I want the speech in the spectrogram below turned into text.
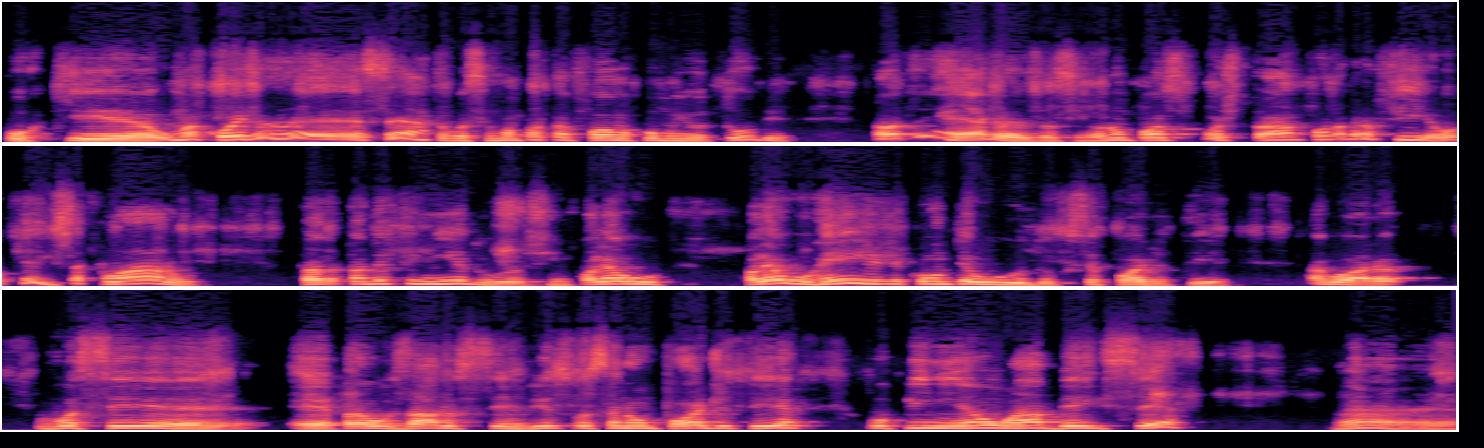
Porque uma coisa é certa, você uma plataforma como o YouTube, ela tem regras, assim, eu não posso postar pornografia, ok, isso é claro, está tá definido, assim, qual é o qual é o range de conteúdo que você pode ter. Agora, você é, para usar o serviço você não pode ter opinião A, B e C, né?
